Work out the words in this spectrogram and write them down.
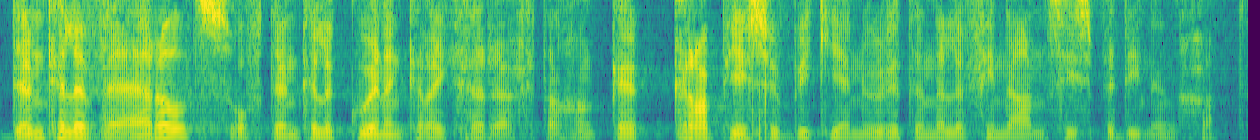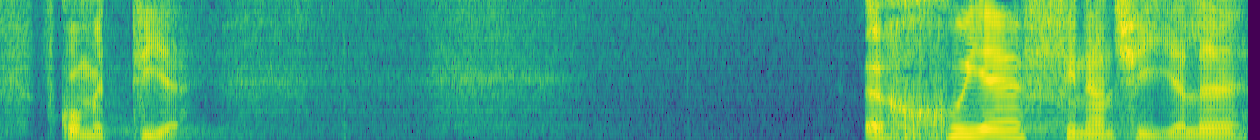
dink hulle wêrelds of dink hulle koninkryk gerig, dan gaan krap jy so 'n bietjie en hoe dit in hulle finansies bediening gaan. Of komitee. 'n goeie finansiële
